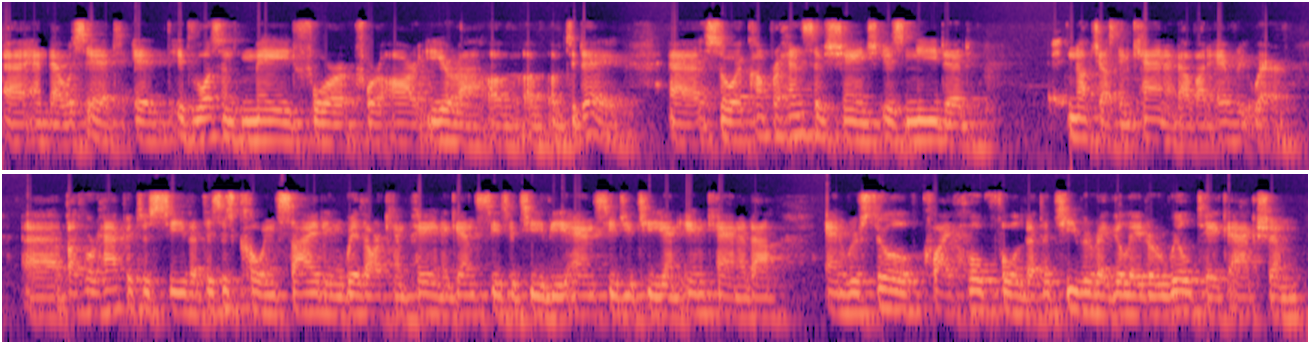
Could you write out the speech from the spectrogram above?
uh, and that was it. it. It wasn't made for, for our era of, of, of today. Uh, so a comprehensive change is needed, not just in Canada, but everywhere. Uh, but we're happy to see that this is coinciding with our campaign against CCTV and CGTN in Canada and we're still quite hopeful that the TV regulator will take action.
